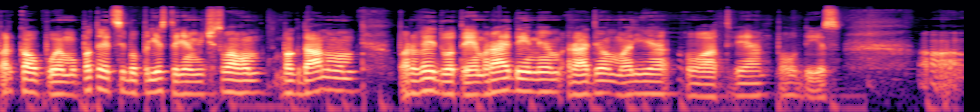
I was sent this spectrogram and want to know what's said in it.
par kalpojumu pateicību priesterim Vičslavam Bagdānovam par veidotajiem raidījumiem Radio Marija Latvijā. Paldies! Uh,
